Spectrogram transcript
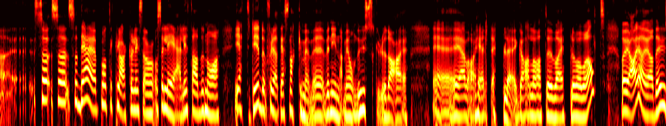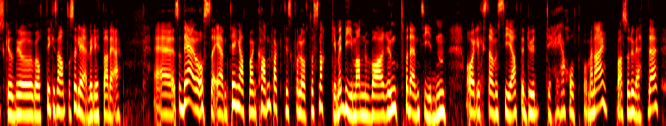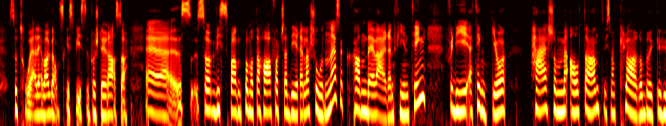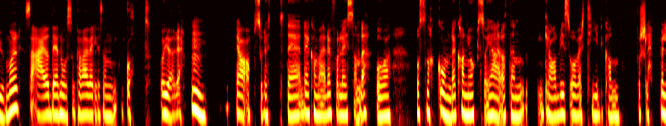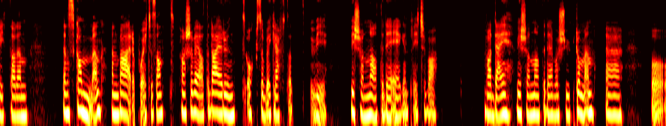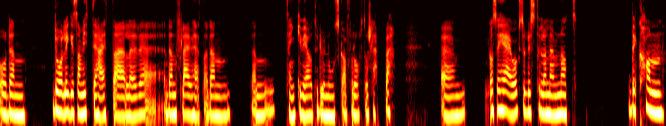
så, så, så, det har jeg på en måte klart å liksom Og så ler jeg litt av det nå i ettertid, fordi at jeg snakker med, venninna mi om det. Husker du da eh, jeg var helt eplegal, og at det var epler overalt? Og ja, ja, ja, det husker du jo godt, ikke sant? Og så lever vi litt av det. Eh, så det er jo også én ting, at man kan faktisk få lov til å snakke med de man var rundt på den tiden, og liksom si at du, det jeg holdt på med der, bare så du vet det, så tror jeg det var ganske spiseforstyrra, altså. Eh, så hvis man på en måte har fortsatt de relasjonene, så kan det være en fin ting, fordi jeg tenker jo her som med alt annet, hvis man klarer å bruke humor, så er jo det noe som kan være veldig sånn godt å gjøre. Mm. Ja, absolutt. Det, det, kan være forløsende. Og å snakke om det kan jo også gjøre at en gradvis over tid kan få slippe litt av den, den skammen en bærer på, ikke sant? Kanskje ved at de rundt også bekrefter at vi, vi skjønner at det egentlig ikke var, var deg. Vi skjønner at det var sykdommen. Eh, og, og den dårlige samvittigheten eller eh, den flauheten, den, den, tenker vi at du nå skal få lov til å slippe. Um, og så har jeg jo også lyst til å nevne at det kan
